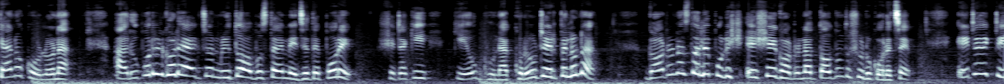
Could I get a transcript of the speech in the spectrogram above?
কেন করল না? আর উপরের ঘরে একজন মৃত অবস্থায় মেঝেতে পড়ে, সেটা কি কেউ ঘুণাক্ষরেও টের পেল না? ঘটনাস্থলে পুলিশ এসে ঘটনার তদন্ত শুরু করেছে। এটা একটি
